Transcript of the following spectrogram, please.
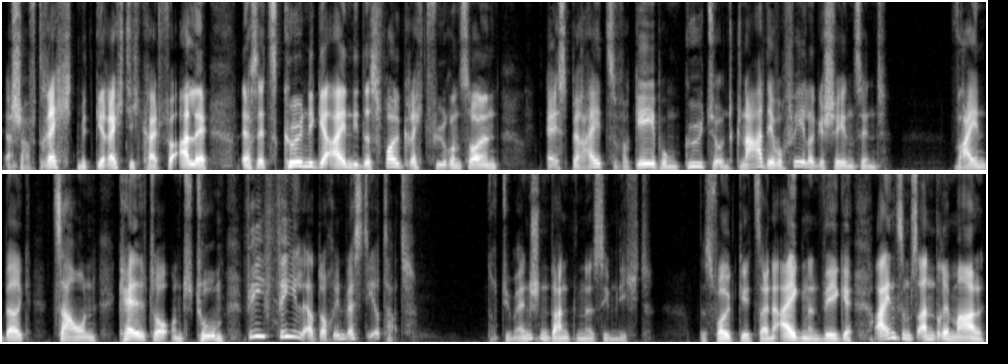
Er schafft Recht mit Gerechtigkeit für alle, er setzt Könige ein, die das Volk recht führen sollen, er ist bereit zur Vergebung, Güte und Gnade, wo Fehler geschehen sind. Weinberg, Zaun, Kelter und Turm, wie viel er doch investiert hat. Doch die Menschen danken es ihm nicht. Das Volk geht seine eigenen Wege, eins ums andere Mal.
